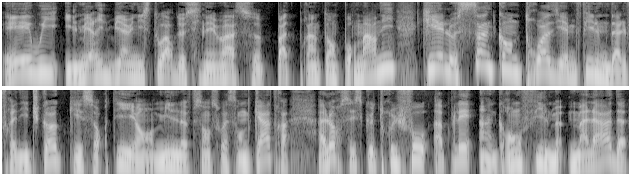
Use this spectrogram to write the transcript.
Et oui, il mérite bien une histoire de cinéma, ce Pas de printemps pour Marnie, qui est le 53e film d'Alfred Hitchcock, qui est sorti en 1964. Alors c'est ce que Truffaut appelait un grand film malade,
